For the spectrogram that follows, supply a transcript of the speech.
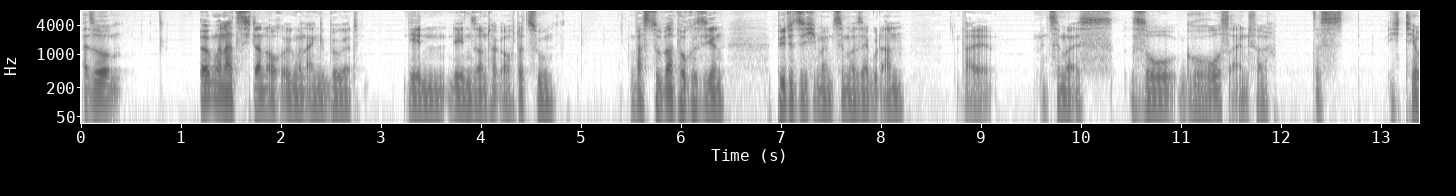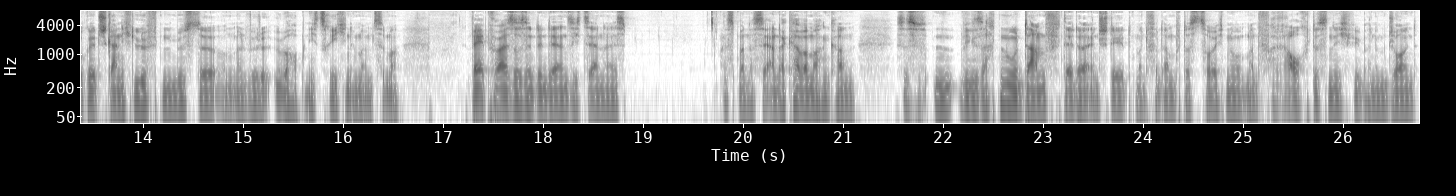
Also irgendwann hat sich dann auch irgendwann eingebürgert, jeden, jeden Sonntag auch dazu, was zu vaporisieren, bietet sich in meinem Zimmer sehr gut an, weil mein Zimmer ist so groß einfach, dass ich theoretisch gar nicht lüften müsste und man würde überhaupt nichts riechen in meinem Zimmer. Vaporizer sind in der Hinsicht sehr nice. dass man das sehr undercover machen kann. Es ist, wie gesagt, nur Dampf, der da entsteht. Man verdampft das Zeug nur, man verraucht es nicht wie bei einem Joint.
